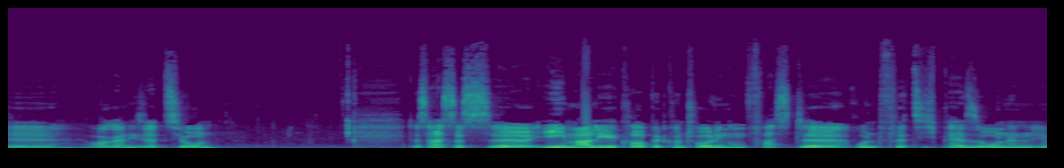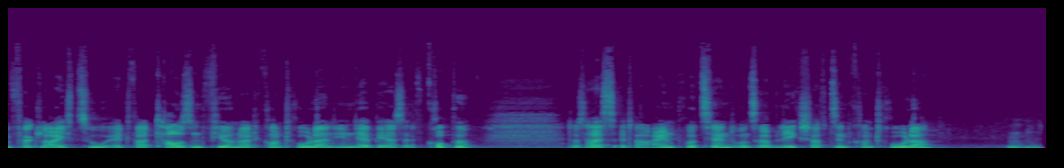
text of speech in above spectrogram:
äh, Organisation. Das heißt, das äh, ehemalige Corporate Controlling umfasste rund 40 Personen im Vergleich zu etwa 1400 Controllern in der BASF-Gruppe. Das heißt, etwa ein Prozent unserer Belegschaft sind Controller. Mhm.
